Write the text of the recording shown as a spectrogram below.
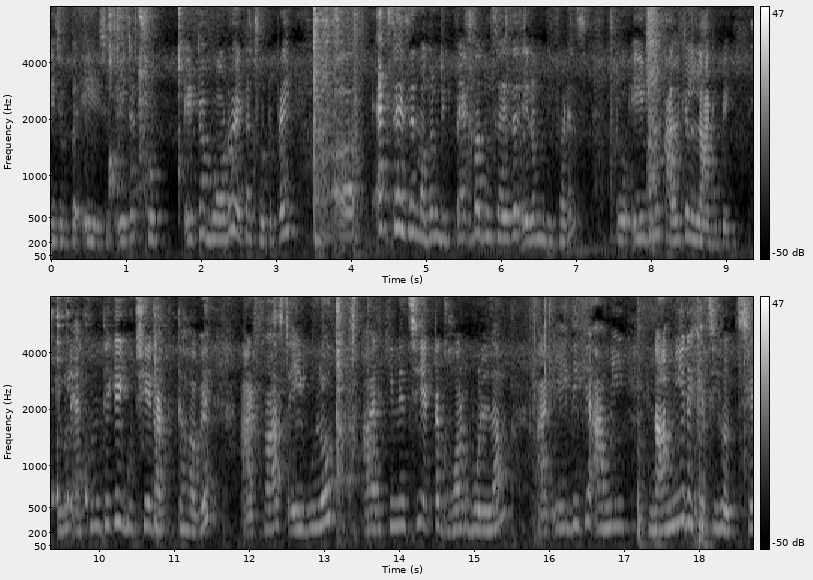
এই যে এই যে, এটা ছোট, এটা বড়, এটা ছোট, প্রায় এক সাইজের মতন এক বা দু সাইজের এরকম ডিফারেন্স তো এইগুলো কালকে লাগবে। এগুলো এখন থেকেই গুছিয়ে রাখতে হবে। আর ফার্স্ট এইগুলো আর কিনেছি একটা ঘর বললাম। আর এই দিকে আমি নামিয়ে রেখেছি হচ্ছে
